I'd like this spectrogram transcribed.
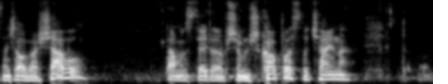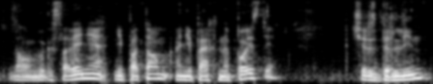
Сначала в Варшаву, там он встретил Рабшим Шкопа случайно, дал ему благословение, и потом они поехали на поезде через Берлин,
